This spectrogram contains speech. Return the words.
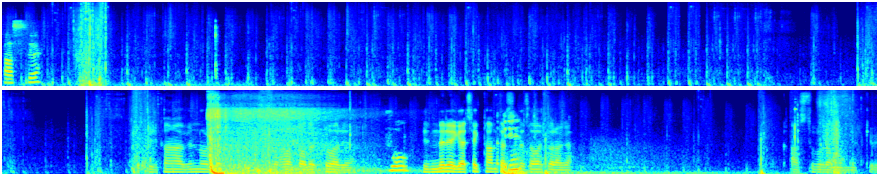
Kastı. Birkan abinin orada daha sağlıklı var ya. Wow. Biz nereye gelsek tam Hadi. tersinde savaş var aga. Kastı buradan manyak gibi.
